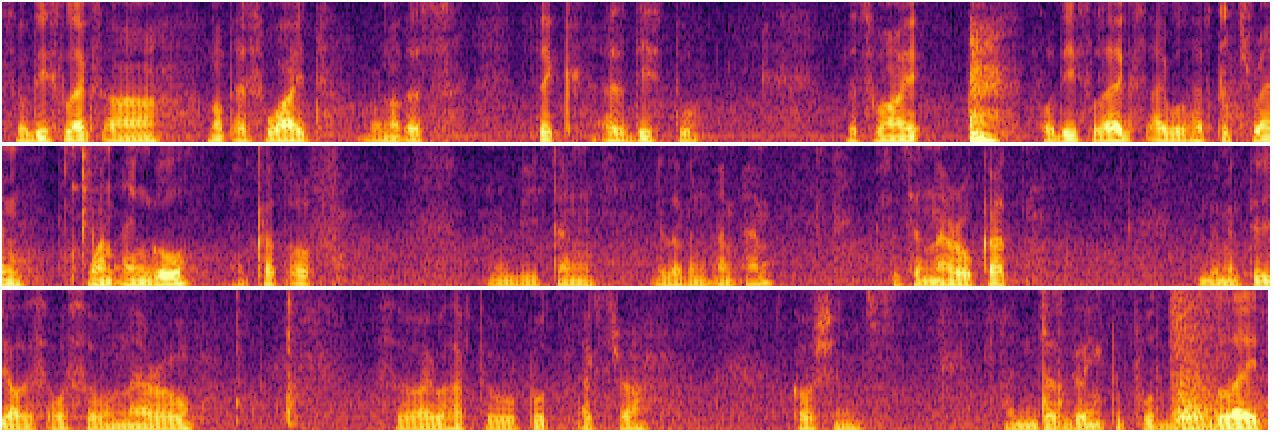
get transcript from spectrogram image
So these legs are not as wide or not as thick as these two. That's why for these legs I will have to trim one angle and cut off maybe 10 11 mm because it's a narrow cut and the material is also narrow. So I will have to put extra caution. I'm just going to put the blade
